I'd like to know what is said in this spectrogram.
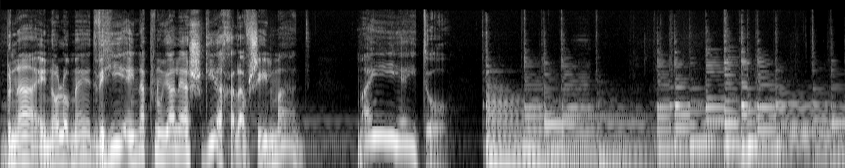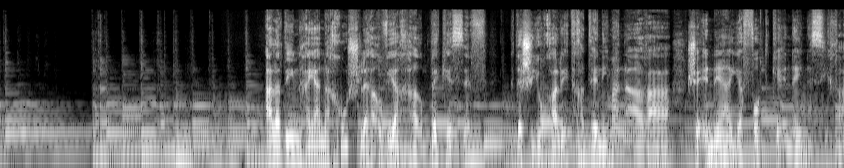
בנה אינו לומד, והיא אינה פנויה להשגיח עליו שילמד. מה יהיה איתו? אלאדין היה נחוש להרוויח הרבה כסף כדי שיוכל להתחתן עם הנערה שעיניה יפות כעיני נסיכה.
